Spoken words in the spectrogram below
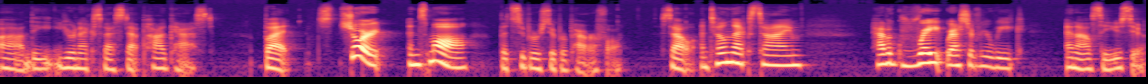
uh, the Your Next Best Step podcast, but short and small, but super, super powerful. So until next time, have a great rest of your week, and I'll see you soon.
